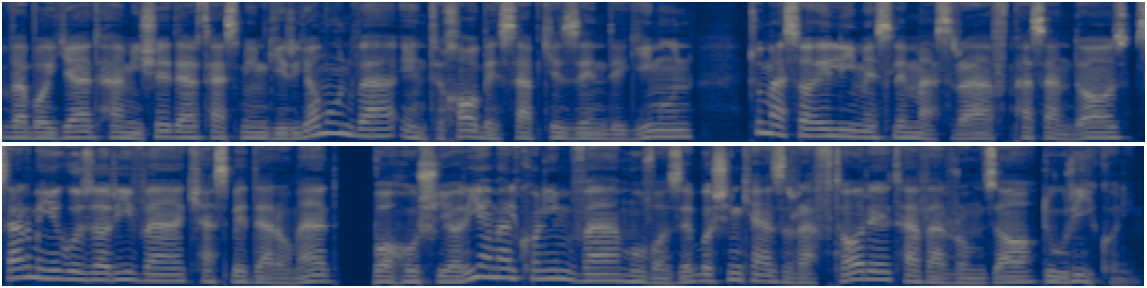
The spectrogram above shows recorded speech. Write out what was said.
و باید همیشه در تصمیم گیریامون و انتخاب سبک زندگیمون تو مسائلی مثل مصرف، پسنداز، سرمایه گذاری و کسب درآمد با هوشیاری عمل کنیم و مواظب باشیم که از رفتار تورمزا دوری کنیم.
